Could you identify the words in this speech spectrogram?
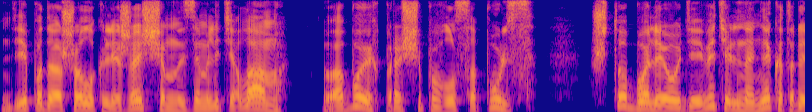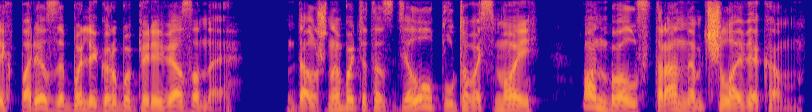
Ди подошёл к лежащим на земле телам, у обоих прощупывался пульс. Что более удивительно, некоторые их порезы были грубо перевязаны. Должно быть, это сделал Плута Восьмой, он был странным человеком.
